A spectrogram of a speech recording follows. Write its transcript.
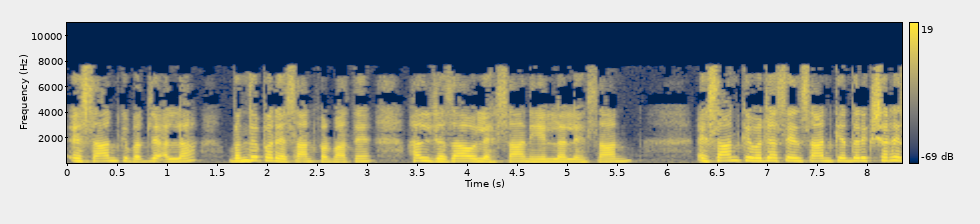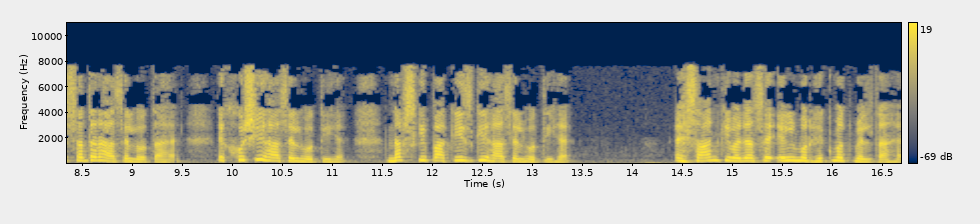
احسان کے بدلے اللہ بندے پر احسان فرماتے ہیں۔ حل جزا الحسان اللہ احسان احسان کی وجہ سے انسان کے اندر ایک شرح صدر حاصل ہوتا ہے، ایک خوشی حاصل ہوتی ہے، نفس کی پاکیزگی حاصل ہوتی ہے۔ احسان کی وجہ سے علم اور حکمت ملتا ہے۔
